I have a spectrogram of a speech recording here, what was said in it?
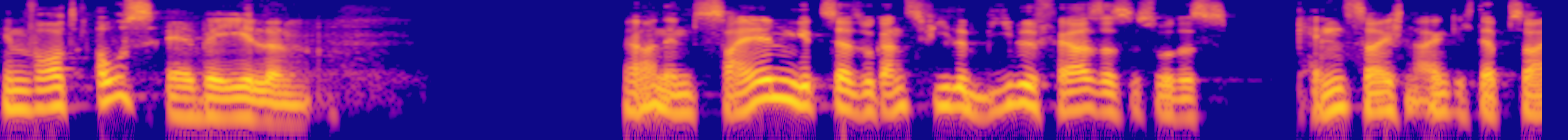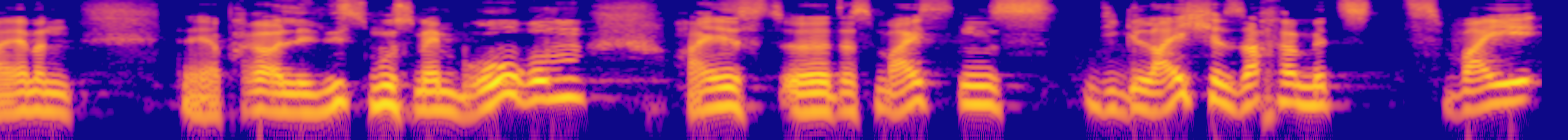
dem Wort auserwählen. Ja, in den Psalmen gibt es ja so ganz viele Bibelverse. Das ist so das Kennzeichen eigentlich der Psalmen. Der Parallelismus membrorum heißt, äh, dass meistens die gleiche Sache mit zwei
